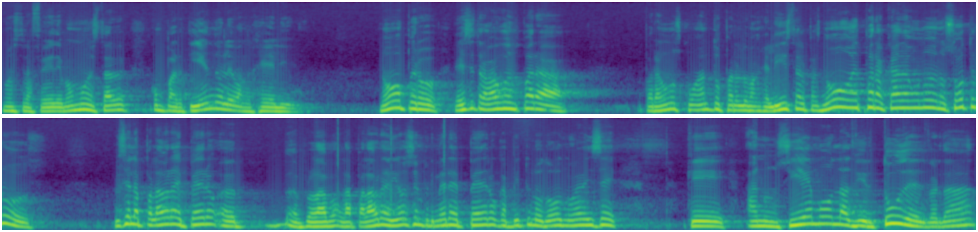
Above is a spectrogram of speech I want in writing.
nuestra fe, debemos estar compartiendo el Evangelio. No, pero ese trabajo es para, para unos cuantos, para los evangelistas. No, es para cada uno de nosotros. Dice la palabra de Pedro, eh, la palabra de Dios en 1 de Pedro capítulo 2, 9 dice que anunciemos las virtudes, ¿verdad?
